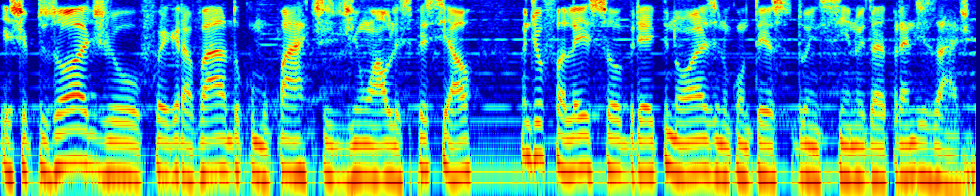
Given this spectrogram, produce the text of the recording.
Este episódio foi gravado como parte de uma aula especial onde eu falei sobre a hipnose no contexto do ensino e da aprendizagem.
